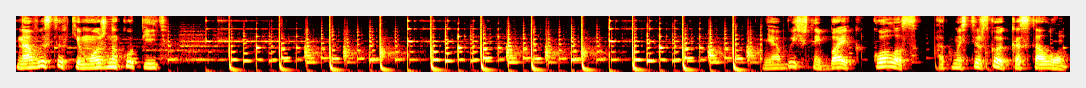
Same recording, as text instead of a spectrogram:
на выставке можно купить. необычный байк Колос от мастерской Костолом,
